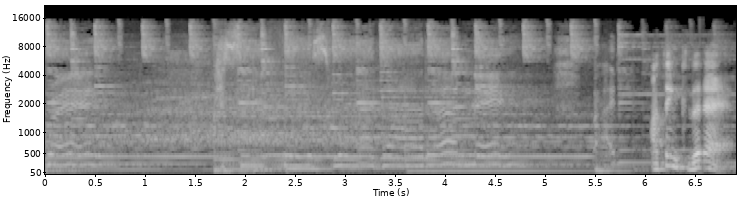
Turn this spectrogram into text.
frame. I see a without a name. I think then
